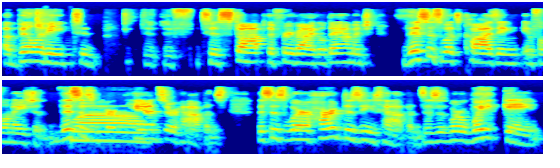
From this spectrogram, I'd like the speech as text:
ability to, to, to stop the free radical damage this is what's causing inflammation. This wow. is where cancer happens. This is where heart disease happens. This is where weight gain,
